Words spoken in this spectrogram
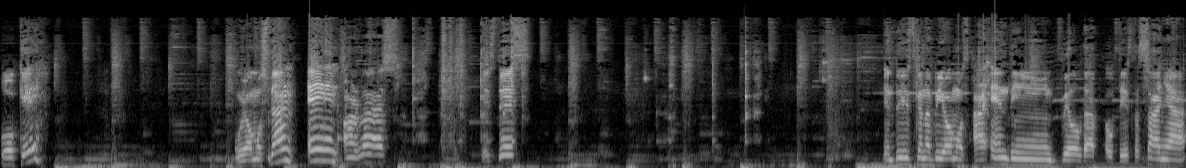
Okay. We're almost done. And our last is this. and this is gonna be almost our ending build up of this lasagna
